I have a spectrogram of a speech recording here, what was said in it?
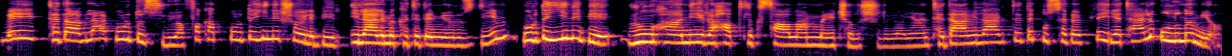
ve tedaviler burada sürüyor. Fakat burada yine şöyle bir ilerleme kat edemiyoruz diyeyim. Burada yine bir ruhani rahatlık sağlanmaya çalışılıyor. Yani tedavilerde de bu sebeple yeterli olunamıyor.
